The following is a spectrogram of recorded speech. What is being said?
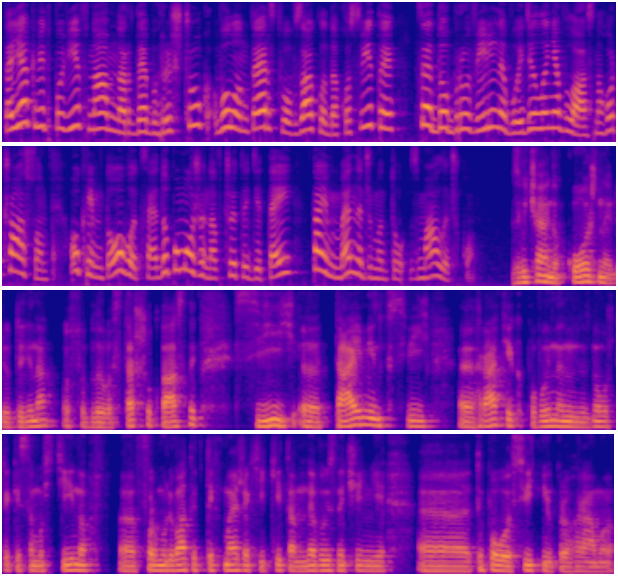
Та як відповів нам нардеп Грищук, волонтерство в закладах освіти це добровільне виділення власного часу. Окрім того, це допоможе навчити дітей тайм-менеджменту з маличку. Звичайно, кожна людина, особливо старшокласник, свій е, таймінг, свій е, графік повинен знову ж таки самостійно е, формулювати в тих межах, які там не визначені е, типовою освітньою програмою.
